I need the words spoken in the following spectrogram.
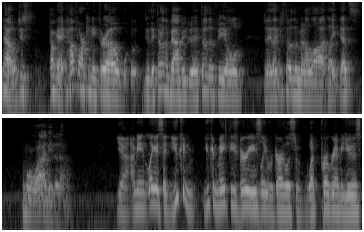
no, just okay. How far can he throw? Do they throw the boundary? Do they throw the field? Do they like to throw the middle a lot? Like that's more what I need to know. Yeah, I mean, like I said, you can you can make these very easily, regardless of what program you use.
